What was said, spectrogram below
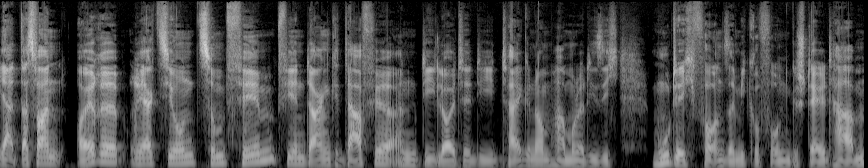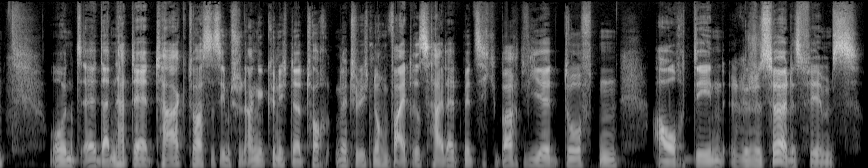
Ja, das waren eure Reaktionen zum Film. Vielen Dank dafür an die Leute, die teilgenommen haben oder die sich mutig vor unser Mikrofon gestellt haben. Und äh, dann hat der Tag, du hast es eben schon angekündigt, natürlich noch ein weiteres Highlight mit sich gebracht. Wir durften auch den Regisseur des Films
